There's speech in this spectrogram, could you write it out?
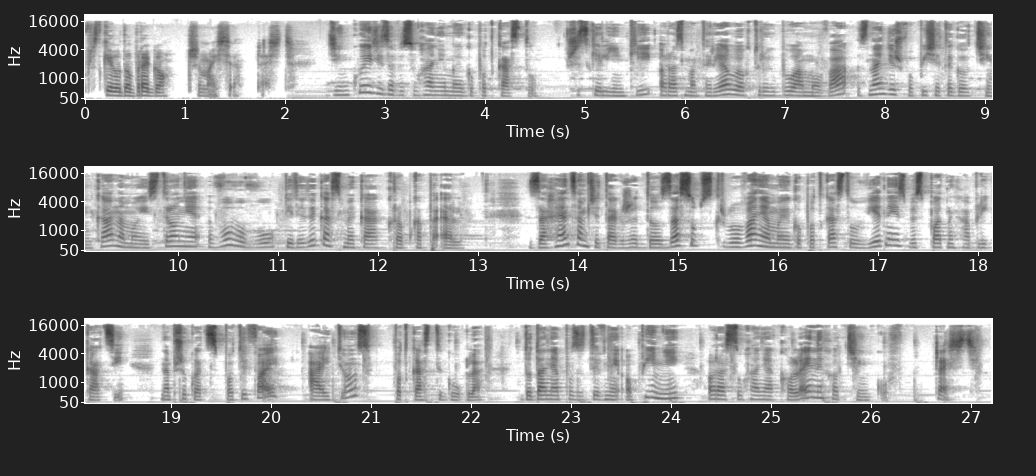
Wszystkiego dobrego. Trzymaj się. Cześć. Dziękuję Ci za wysłuchanie mojego podcastu. Wszystkie linki oraz materiały, o których była mowa, znajdziesz w opisie tego odcinka na mojej stronie www.dietetykasmyka.pl. Zachęcam Cię także do zasubskrybowania mojego podcastu w jednej z bezpłatnych aplikacji, np. Spotify, iTunes, podcasty Google, dodania pozytywnej opinii oraz słuchania kolejnych odcinków. Cześć!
